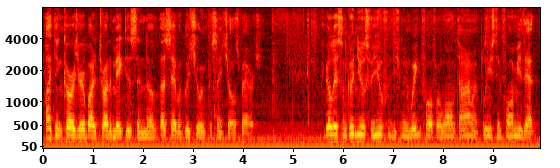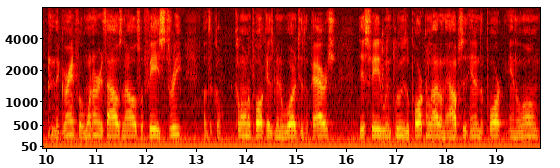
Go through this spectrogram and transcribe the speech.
I'd like to encourage everybody to try to make this, and uh, let's have a good showing for St. Charles Parish. Bill, there's some good news for you, that you've been waiting for for a long time. I'm pleased to inform you that the grant for $100,000 for Phase 3 of the Col- Killona Park has been awarded to the parish. This phase will include the parking lot on the opposite end of the park and along,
